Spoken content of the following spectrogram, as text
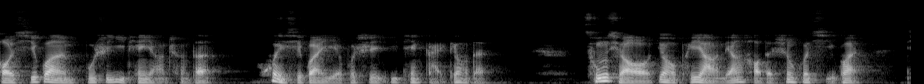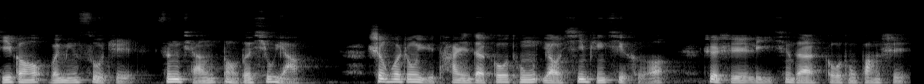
好习惯不是一天养成的，坏习惯也不是一天改掉的。从小要培养良好的生活习惯，提高文明素质，增强道德修养。生活中与他人的沟通要心平气和，这是理性的沟通方式。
